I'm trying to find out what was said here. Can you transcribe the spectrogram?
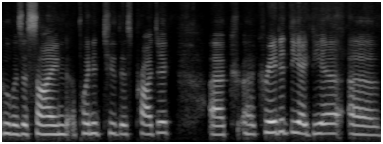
who was assigned, appointed to this project, uh, cr- created the idea of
